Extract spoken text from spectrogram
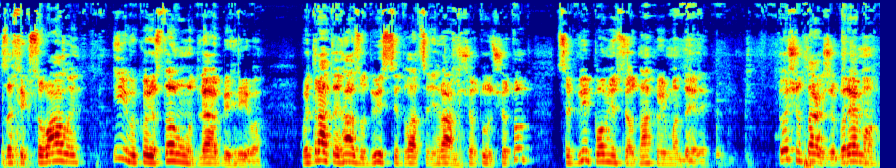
зафіксували і використовуємо для обігріва. Витрати газу 220 грам, що тут, що тут. Це дві повністю однакові моделі. Точно так же беремо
